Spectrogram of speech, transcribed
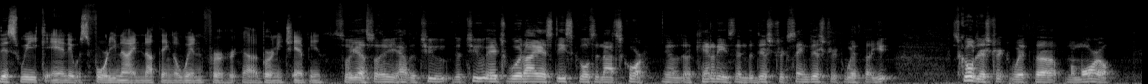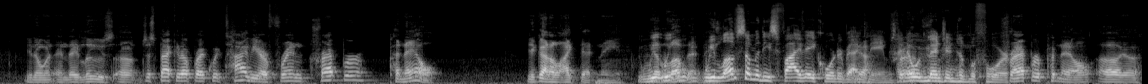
this week, and it was 49 nothing a win for uh, Boerne Champion. So yeah, so there you have the two the two Edgewood ISD schools did not score. You know, the Kennedy's in the district, same district with uh, school district with uh, Memorial. You know, and, and they lose. Uh, just back it up right quick. Tivy, our friend Trapper Pennell. You got to like that name. we, we, love that name. we love some of these 5A quarterback yeah. names. Tra- I know we've mentioned them before. Trapper Pennell uh,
